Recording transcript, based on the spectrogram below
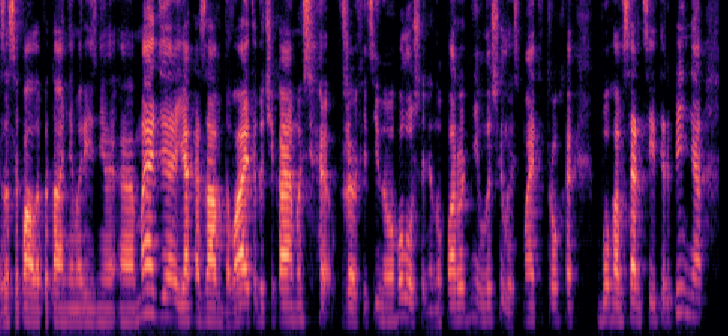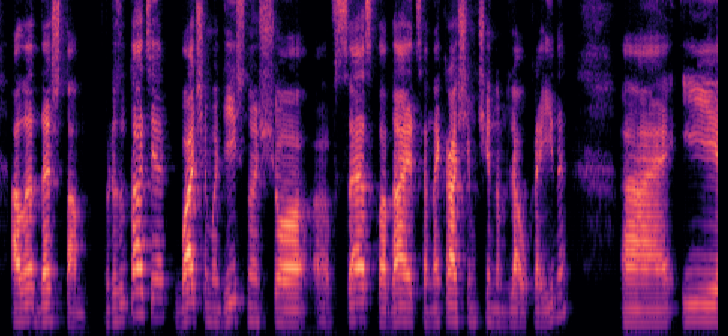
засипали питаннями різні е, медіа. Я казав, давайте дочекаємось вже офіційного оголошення. Ну, пару днів лишилось. Маєте трохи Бога в серці і терпіння, але де ж там? В результаті бачимо дійсно, що е, все складається найкращим чином для України. Е, І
